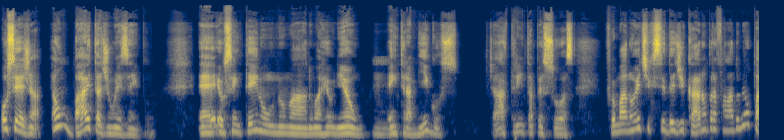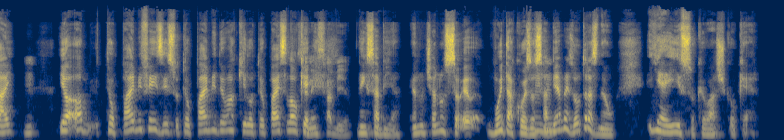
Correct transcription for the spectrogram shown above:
Ou seja, é um baita de um exemplo. É, eu sentei num- numa, numa reunião Uhum. entre amigos, já 30 pessoas. Foi uma noite que se dedicaram para falar do meu pai. Hum. E ó, ó, teu pai me fez isso, teu pai me deu aquilo, teu pai sei lá o quê. Você nem sabia. Nem sabia. Eu não tinha noção. Eu- muita coisa eu Uhum. sabia, mas outras não. E é isso que eu acho que eu quero.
